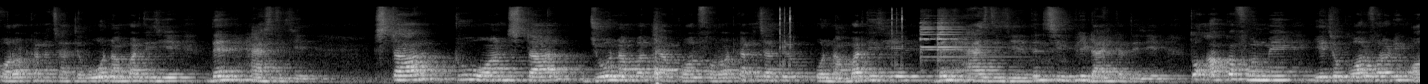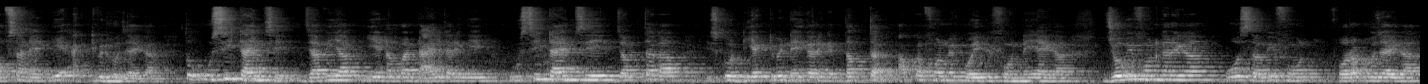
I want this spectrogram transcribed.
फॉरवर्ड करना चाहते हो, वो नंबर दीजिए देन हैश दीजिए। स्टार टू वन स्टार जो नंबर पे आप कॉल फॉरवर्ड करना चाहते हो, वो नंबर दीजिए देन हैश दीजिए देन सिंपली डायल कर दीजिए। तो आपका फ़ोन में ये जो कॉल फॉरवर्डिंग ऑप्शन है, ये एक्टिवेट हो जाएगा। तो उसी टाइम से जब भी आप ये नंबर डायल करेंगे, उसी टाइम से जब तक आप इसको डीएक्टिवेट नहीं करेंगे, तब तक आपका फ़ोन में कोई भी फ़ोन नहीं आएगा। जो भी फ़ोन करेगा, वो सभी फ़ोन फॉरवर्ड हो जाएगा,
